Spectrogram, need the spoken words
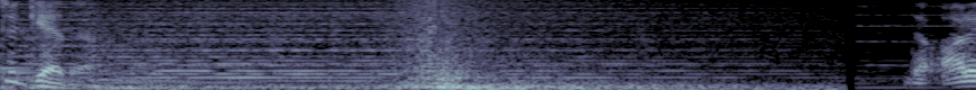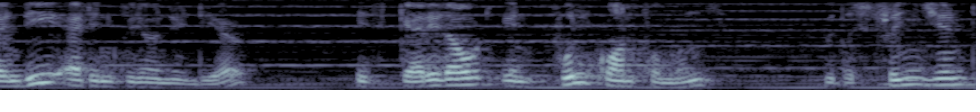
together. The R&D at Infineon India is carried out in full conformance with the stringent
